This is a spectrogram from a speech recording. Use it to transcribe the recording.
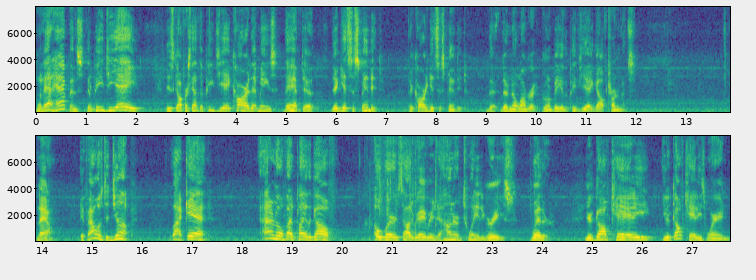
when that happens, the PGA, these golfers got the PGA card. That means they have to, they get suspended. Their card gets suspended. They're, they're no longer going to be in the PGA golf tournaments. Now, if I was to jump like that, I don't know if I'd play the golf over in Saudi Arabia at 120 degrees weather. Your golf caddy, your golf caddy's wearing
